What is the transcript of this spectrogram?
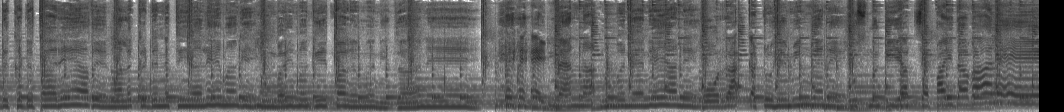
මලකඩ පාරයාවේ මලකඩ නැතියාලේ මගේ. මුම්බයි මගේ පරම නිධානේ නැන්න නුඹ නැනේ අනේ. හෝරා කටු හෙමින් ඇනේ හුස්ම ගියත් සැපයි දවාලේ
